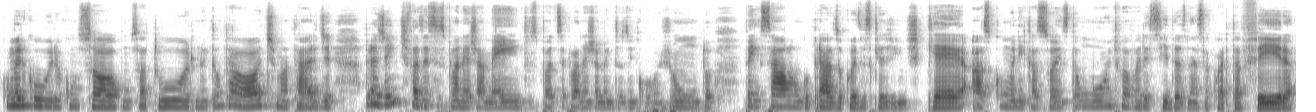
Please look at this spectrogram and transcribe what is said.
com Mercúrio, com Sol, com Saturno. Então tá ótima a tarde pra gente fazer esses planejamentos, pode ser planejamentos em conjunto, pensar a longo prazo coisas que a gente quer. As comunicações estão muito favorecidas nessa quarta-feira.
